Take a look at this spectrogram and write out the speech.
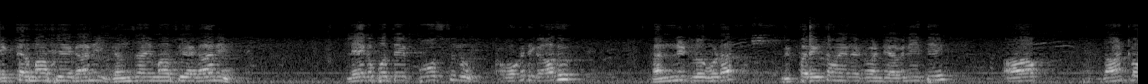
లిక్కర్ మాఫియా గాని గంజాయి మాఫియా గాని లేకపోతే పోస్టులు ఒకటి కాదు అన్నిట్లో కూడా విపరీతమైనటువంటి అవినీతి. ఆ దాంట్లో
